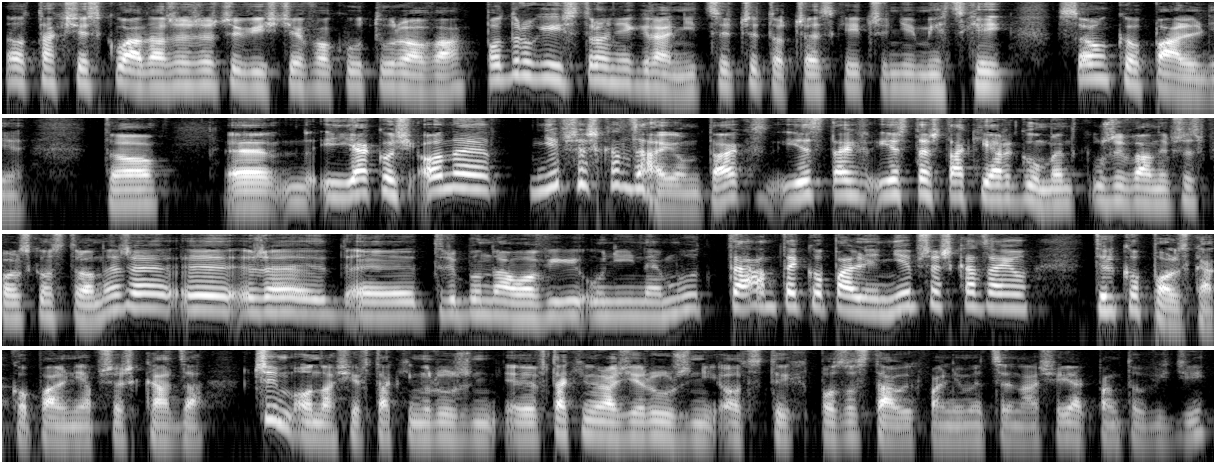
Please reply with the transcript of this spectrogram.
No tak się składa, że rzeczywiście wokół Turowa, po drugiej stronie granicy, czy to czeskiej, czy niemieckiej, są kopalnie. To I jakoś one nie przeszkadzają, tak? Jest, tak, jest też taki argument używany przez polską stronę, że, y, że e, Trybunałowi Unijnemu tamte kopalnie nie przeszkadzają, tylko polska kopalnia przeszkadza. Czym ona się w takim, różni, e, w takim razie różni od tych pozostałych, panie mecenasie? Jak pan to widzi?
